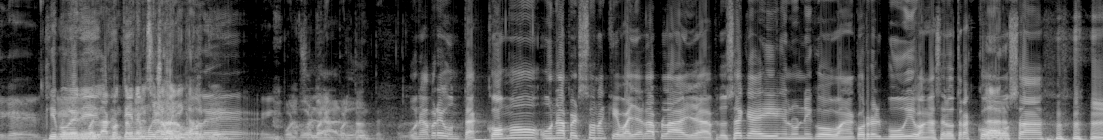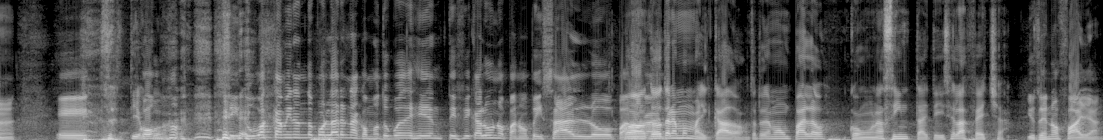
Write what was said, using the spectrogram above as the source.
Sí, que, Sí, porque que la tiene mucho importante. Una pregunta, ¿cómo una persona que vaya a la playa, tú sabes que ahí en el único van a correr buggy, van a hacer otras Claro. cosas? eh. ¿cómo- si tú vas caminando por la arena, ¿cómo tú puedes identificar uno para no pisarlo? Para Bueno, no nosotros tenemos marcado. Nosotros tenemos un palo con una cinta y te dice la fecha. Y ustedes no fallan.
